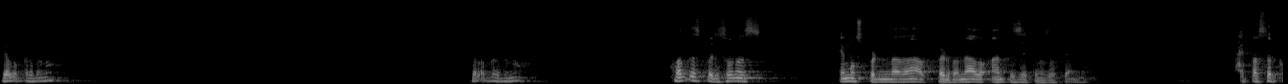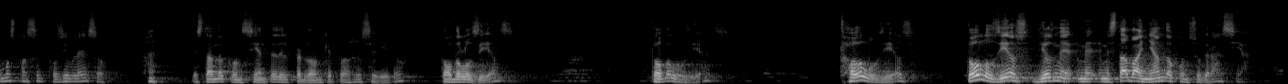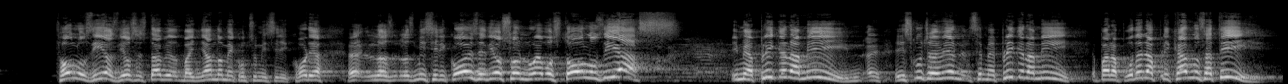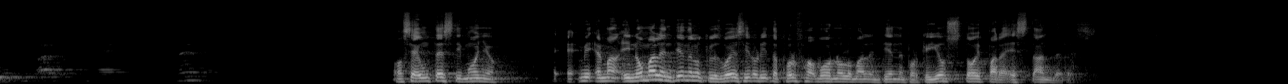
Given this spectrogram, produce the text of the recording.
Ya lo perdonó. Ya lo perdonó. ¿Cuántas personas hemos perdonado, perdonado antes de que nos ofenden? Ay, pastor, ¿cómo es posible eso? Estando consciente del perdón que tú has recibido todos los días. Todos los días. Todos los días. Todos los días Dios me, está bañando con su gracia. Todos los días Dios está bañándome con su misericordia. Eh, los, los, misericordias de Dios son nuevos todos los días. Y me aplican a mí, eh, escúchame bien, se me aplican a mí para poder aplicarlos a ti. O sea, un testimonio. Eh, hermano, y no malentienden lo que les voy a decir ahorita, por favor no lo malentienden, porque yo estoy para estándares.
